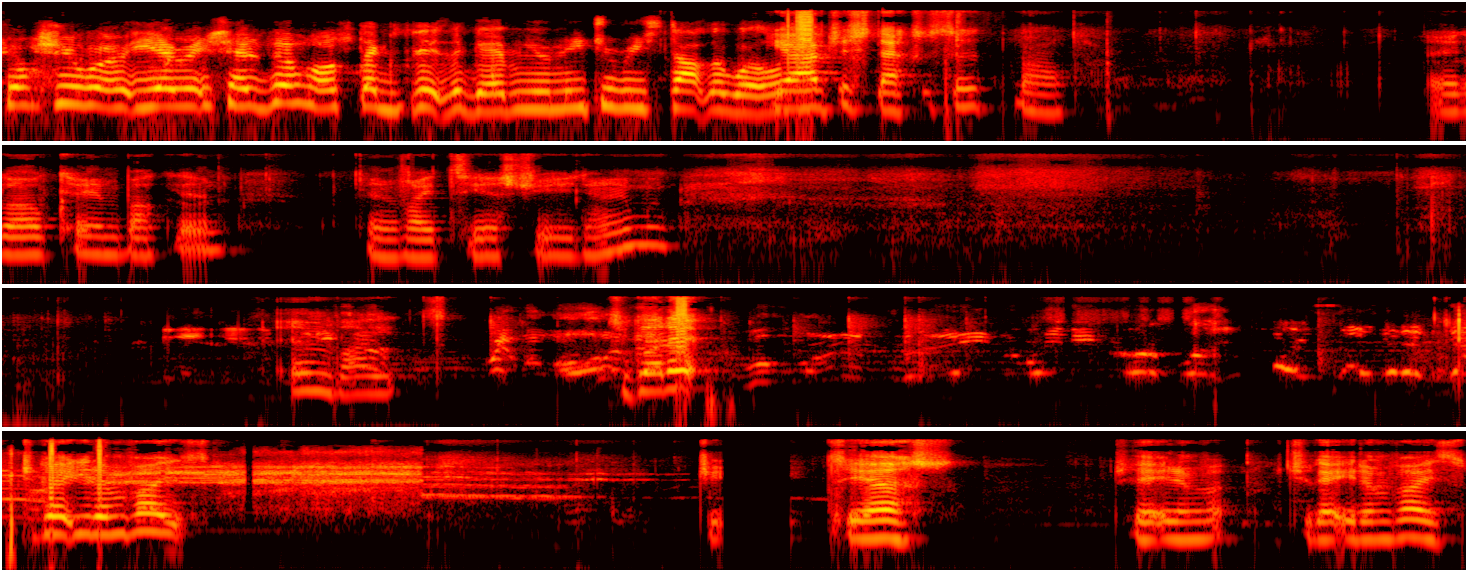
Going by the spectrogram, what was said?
Joshua, yeah, it says the host exit the game. You need to restart the world. Yeah, I've just exited now. There you go, came back in. Invite TSG again. Invite. Did you get it? Get your invite? G- TS. Did you get your invite? Did you get your invite?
